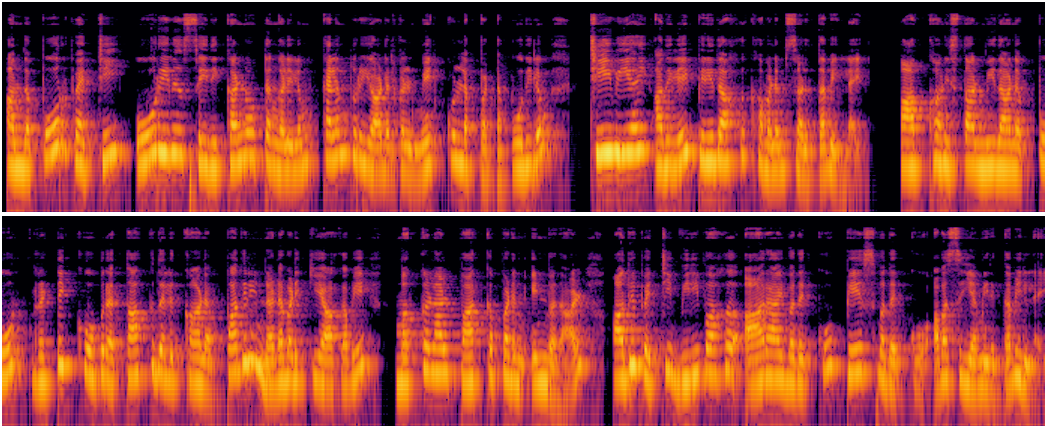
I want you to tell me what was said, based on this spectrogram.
அந்த போர் பற்றி ஓரிரு செய்தி கண்ணோட்டங்களிலும் கலந்துரையாடல்கள் மேற்கொள்ளப்பட்ட போதிலும் டிவிஐ அதிலே பெரிதாக கவனம் செலுத்தவில்லை. ஆப்கானிஸ்தான் மீதான போர் இரட்டை கோபுர தாக்குதலுக்கான பதில் நடவடிக்கையாகவே மக்களால் பார்க்கப்படும் என்பதால் அது பற்றி விரிவாக ஆராய்வதற்கோ பேசுவதற்கோ அவசியம் இருக்கவில்லை.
